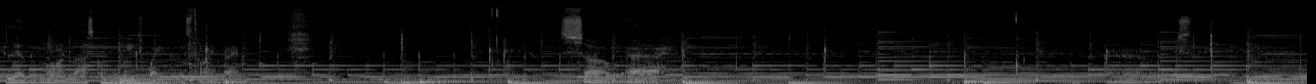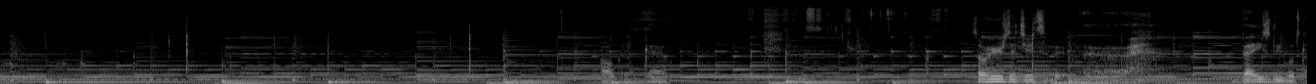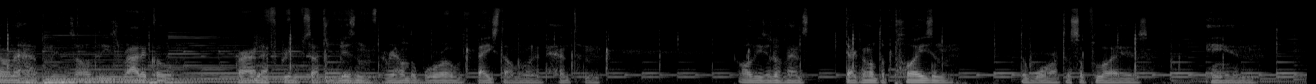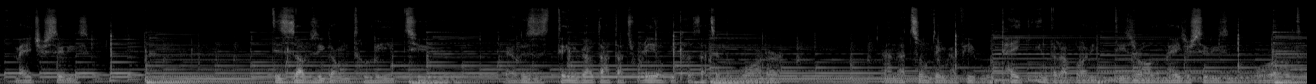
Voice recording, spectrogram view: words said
a little bit more in the last couple of weeks waiting for this time frame. So, uh, uh. Okay. Um, so here's the gist of it. Uh, basically, what's going to happen is all these radical far left groups that's risen around the world based on one event and all these other events they're going to poison the water supplies in major cities. This is obviously going to lead to, know, this is the thing about that that's real because that's in the water and that's something that people would take into their body. These are all the major cities in the world.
